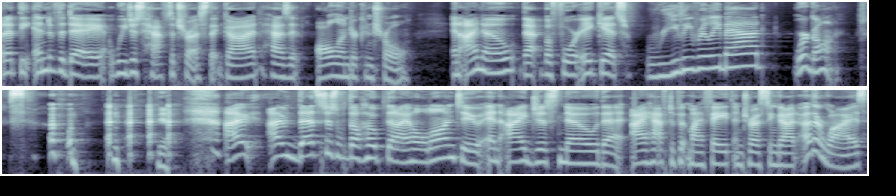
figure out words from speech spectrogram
but at the end of the day, we just have to trust that God has it all under control. And I know that before it gets really, really bad, we're gone. So yeah I, I that's just the hope that I hold on to. And I just know that I have to put my faith and trust in God. Otherwise,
